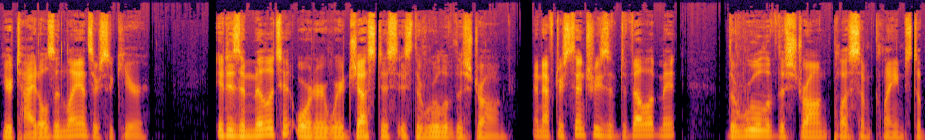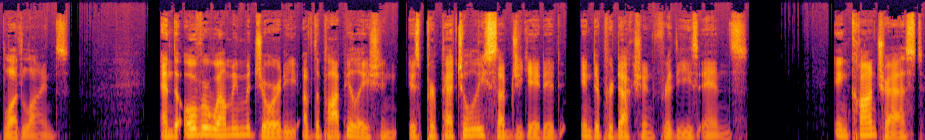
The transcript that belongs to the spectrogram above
your titles and lands are secure. It is a militant order where justice is the rule of the strong, and after centuries of development, the rule of the strong plus some claims to bloodlines. And the overwhelming majority of the population is perpetually subjugated into production for these ends. In contrast,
